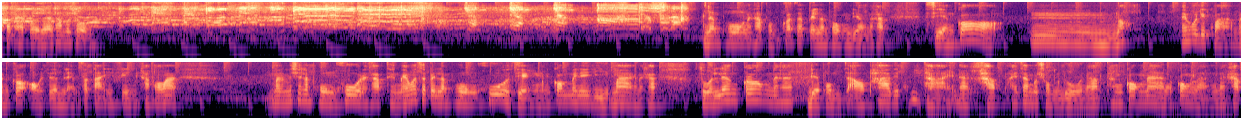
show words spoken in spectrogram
ผมแอบเปิดได้ท่านผู้ชมลำโพงนะครับ ผมก็จะเป็นลำโพงเดียวนะครับ เสียงก็ อืม เนาะไม่พูดดีกว่า มันก็ออกจะแหลมสไตล์อินฟินครับ เพราะว่า มันไม่ใช่ลำโพงคู่นะครับ ถึงแม้ว่าจะเป็นลำโพงคู่เสียงมันก็ไม่ได้ดีมากนะครับ ส่วนเรื่องกล้องนะครับ เดี๋ยวผมจะเอาภาพที่ผมถ่ายนะครับ ให้ท่านผู้ชมดูนะครับ ทั้งกล้องหน้าแล้วกล้องหลังนะครับ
